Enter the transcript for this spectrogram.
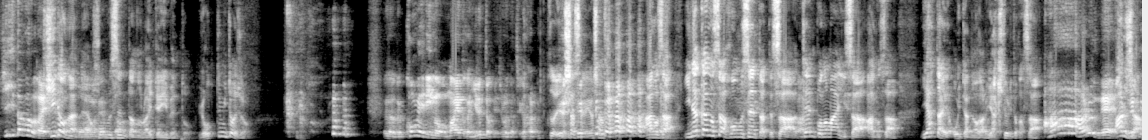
聞いたことない。聞いたことないね。ホームセンー。ターの来店イベント。やってみたいじゃん。コメリの前とかにいるってわけでしょ、俺たちが。そう、いらっしゃいませ、いらっしゃいませ。あのさ、田舎のさ、ホームセンターってさ、はい店舗の前にさ、あのさ、屋台置いてあるの分かる？焼き鳥とかさ、あー、あるね。あるじゃん。あ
